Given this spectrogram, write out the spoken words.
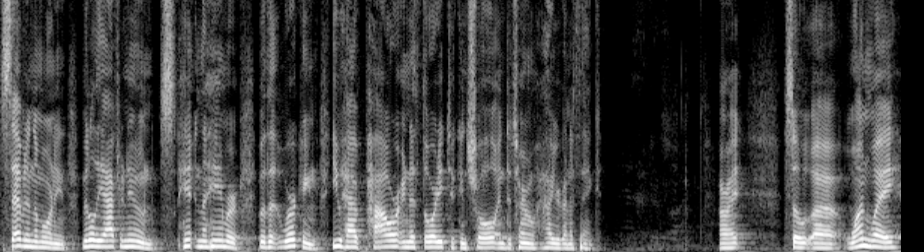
seven in the morning, middle of the afternoon, hitting the hammer with it working. You have power and authority to control and determine how you're going to think. All right? So uh, one way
